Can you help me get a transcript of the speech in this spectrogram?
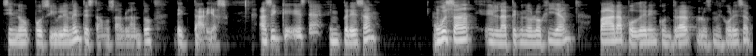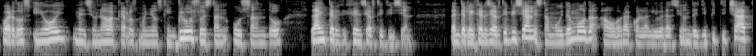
sino posiblemente estamos hablando de hectáreas. Así que esta empresa usa eh, la tecnología para poder encontrar los mejores acuerdos y hoy mencionaba Carlos Muñoz que incluso están usando la inteligencia artificial. La inteligencia artificial está muy de moda ahora con la liberación de GPT Chat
